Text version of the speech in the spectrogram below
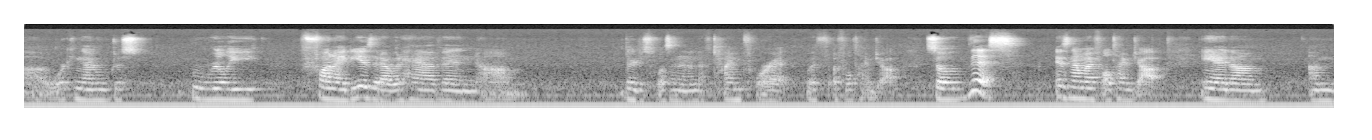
Uh, working on just really fun ideas that I would have and um, there just wasn't enough time for it with a full-time job. So this is now my full-time job and um, I'm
